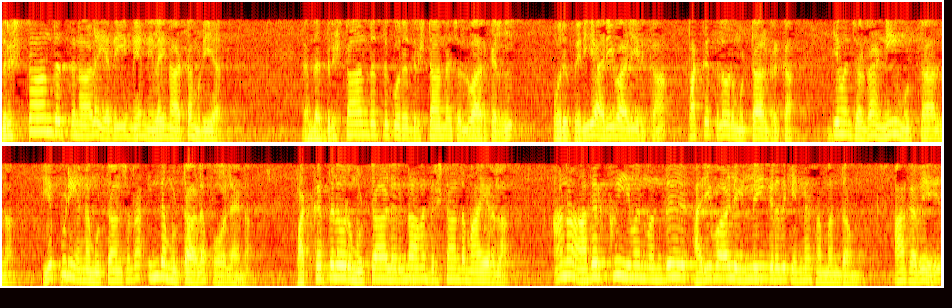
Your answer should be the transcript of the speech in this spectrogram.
திருஷ்டாந்தத்தினால எதையுமே நிலைநாட்ட முடியாது. அந்த திருஷ்டாந்தத்துக்கு ஒரு திருஷ்டாந்தம் சொல்வார்கள் ஒரு பெரிய அறிவாளி இருக்கான் பக்கத்துல ஒரு முட்டாள் இருக்கான். இவன் சொல்றான் நீ முட்டாள்னா. எப்படி என்ன முட்டாள்னு சொல்றான் இந்த முட்டாள போலனா பக்கத்துல ஒரு முட்டாள் இருந்தா அவன் திருஷ்டாந்தம் ஆயிரலாம். ஆனா அதற்கு இவன் வந்து அறிவாளி இல்லைங்கிறதுக்கு என்ன சம்பந்தம்? ஆகவே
